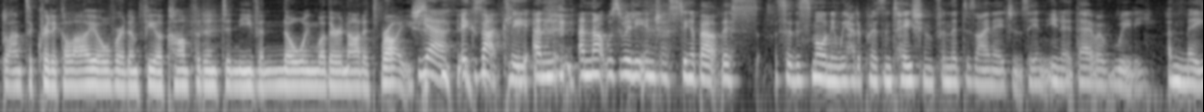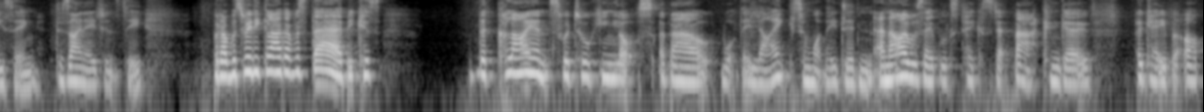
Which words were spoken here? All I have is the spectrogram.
glance a critical eye over it and feel confident in even knowing whether or not it's right Yeah, exactly. and and that was really interesting about this. So this morning we had a presentation from the design agency and you know, they're a really amazing design agency. But I was really glad I was there because the clients were talking lots about what they liked and what they didn't. And I was able to take a step back and go, okay, but our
